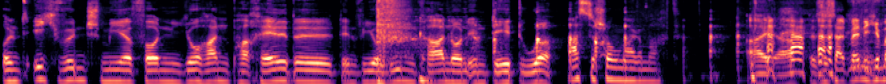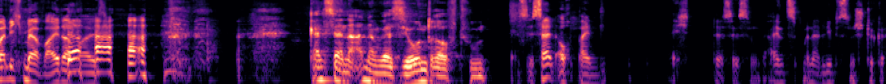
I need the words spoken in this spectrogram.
Und ich wünsch mir von Johann Pachelbel den Violinenkanon in D-Dur. Hast du schon mal gemacht. Ah ja, das ist halt, wenn ich immer nicht mehr weiter weiß. Kannst ja eine andere Version drauf tun. Es ist halt auch mein, echt, das ist eins meiner liebsten Stücke.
